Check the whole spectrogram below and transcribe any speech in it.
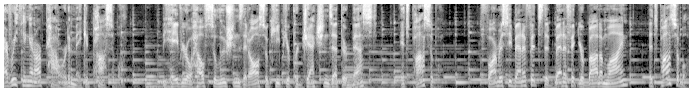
everything in our power to make it possible. Behavioral health solutions that also keep your projections at their best? It's possible. Pharmacy benefits that benefit your bottom line? It's possible.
